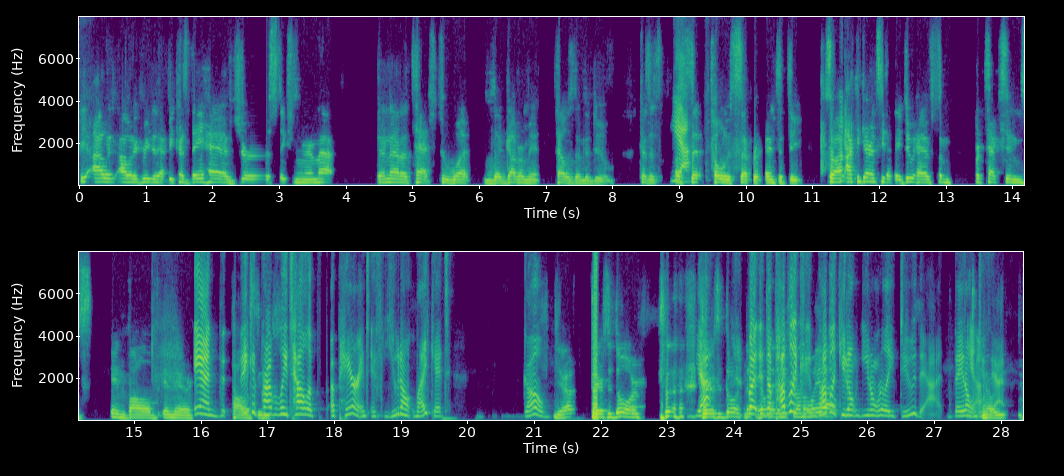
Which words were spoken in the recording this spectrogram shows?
Yeah, I would. I would agree to that because they have jurisdiction. and They're not. They're not attached to what the government tells them to do because it's Yeah. a totally separate entity. So Yeah. I, I can guarantee that they do have some protections involved in their And th- they could probably tell a, a parent if you don't like it, go. Yeah, there's the door. Yeah. there's the door. But Don't the let it be public thrown public out. you don't you don't really do that. They don't Yeah. do No, that. you,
